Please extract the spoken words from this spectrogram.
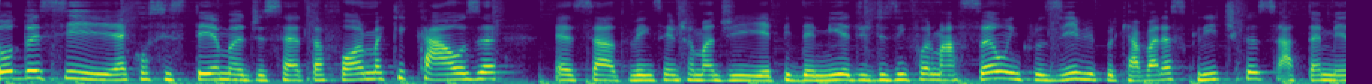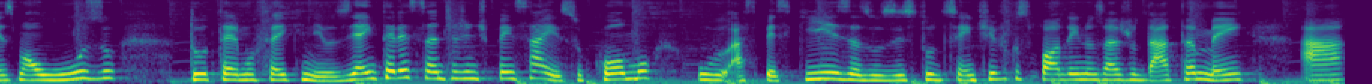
todo esse ecossistema, de certa forma, que causa essa vem sendo chamada de epidemia de desinformação, inclusive, porque há várias críticas até mesmo ao uso do termo fake news. E é interessante a gente pensar isso, como o, as pesquisas, os estudos científicos podem nos ajudar também a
